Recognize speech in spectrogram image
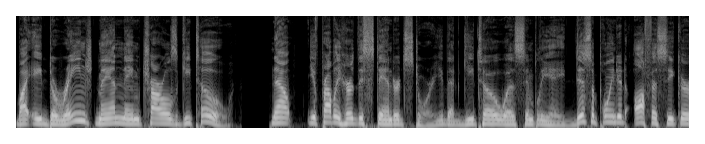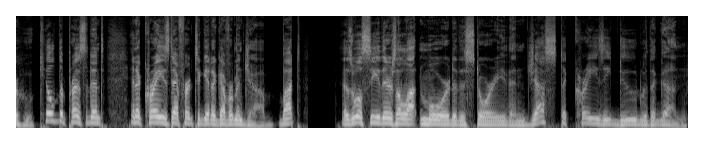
by a deranged man named Charles Guiteau, now, you've probably heard the standard story that Guiteau was simply a disappointed office seeker who killed the president in a crazed effort to get a government job. But, as we'll see, there's a lot more to this story than just a crazy dude with a gun.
